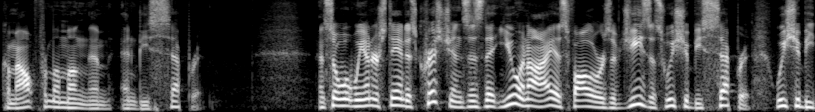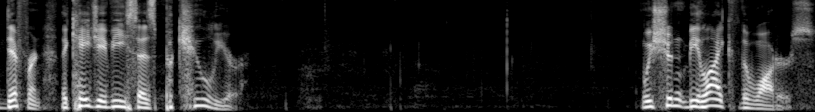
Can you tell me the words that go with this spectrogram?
Come out from among them and be separate. And so, what we understand as Christians is that you and I, as followers of Jesus, we should be separate. We should be different. The KJV says peculiar. We shouldn't be like the waters.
